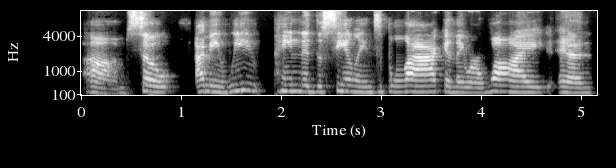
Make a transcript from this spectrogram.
Um, so, I mean, we painted the ceilings black and they were white, and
